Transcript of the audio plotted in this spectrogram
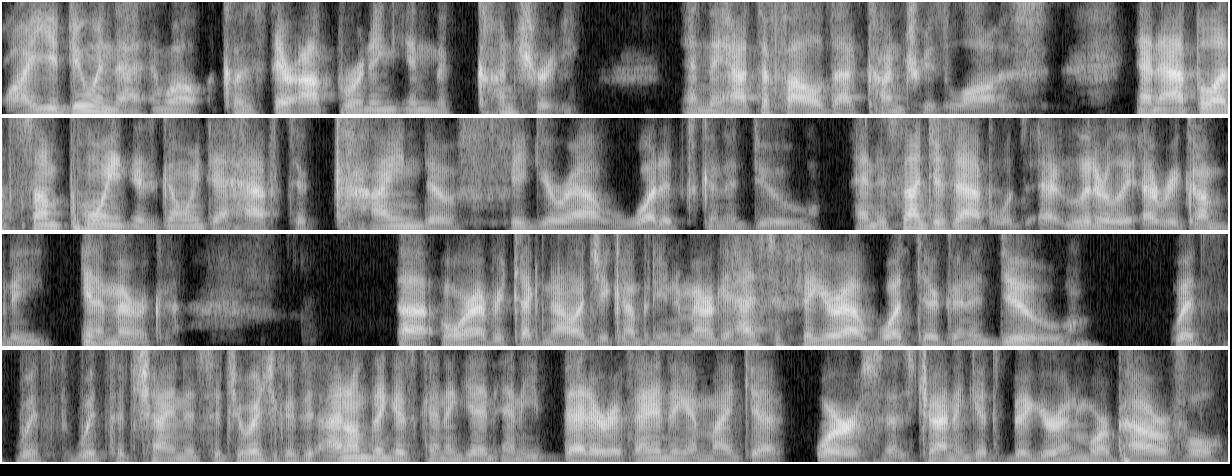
why are you doing that? And well, because they're operating in the country and they have to follow that country's laws. And Apple at some point is going to have to kind of figure out what it's going to do. And it's not just Apple, it's literally every company in America uh, or every technology company in America has to figure out what they're going to do with with with the China situation because I don't think it's going to get any better. If anything, it might get worse as China gets bigger and more powerful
